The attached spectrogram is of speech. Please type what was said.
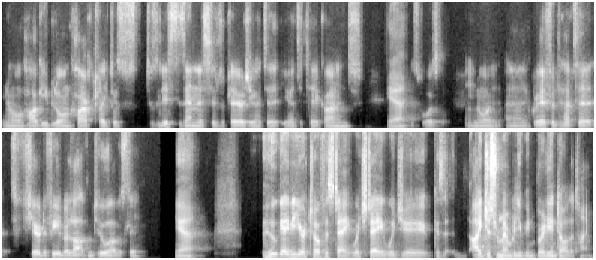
you know, Hoggy, Blow and Cork, like there's there's list is endless of the players you had to you had to take on and yeah, I suppose, you know, uh, grateful to have to share the field with a lot of them too, obviously. Yeah. Who gave you your toughest day? Which day would you? Because I just remember you being brilliant all the time.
